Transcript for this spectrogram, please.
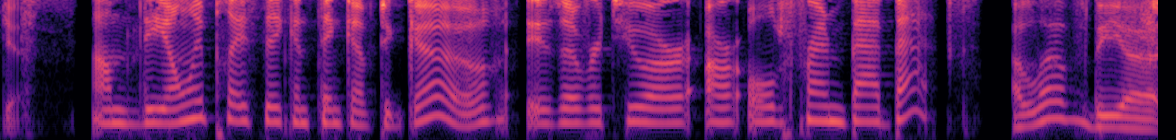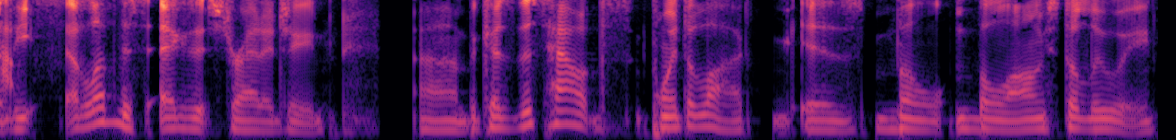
yes. Um. The only place they can think of to go is over to our our old friend Babette's. I love the uh, the I love this exit strategy uh, because this house Pointe du Lac is bel- belongs to Louis,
